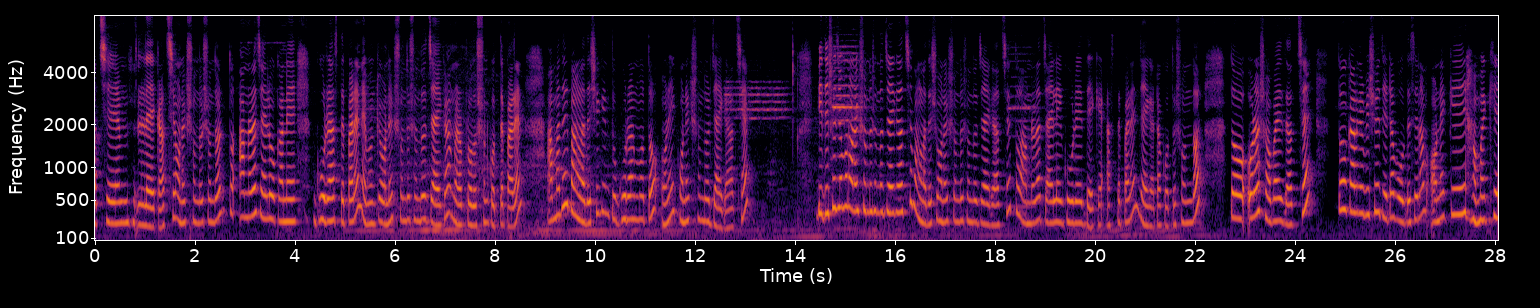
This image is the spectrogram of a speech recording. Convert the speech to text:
আছে লেক আছে অনেক সুন্দর সুন্দর। তো আপনারা চাইলে ওখানে ঘুরে আসতে পারেন এবং কি অনেক সুন্দর সুন্দর জায়গা আপনারা প্রদর্শন করতে পারেন। আমাদের বাংলাদেশে কিন্তু ঘোরার মতো অনেক অনেক সুন্দর জায়গা আছে। বিদেশে যেমন অনেক সুন্দর সুন্দর জায়গা আছে, বাংলাদেশেও অনেক সুন্দর সুন্দর জায়গা আছে। তো আপনারা চাইলে ঘুরে দেখে আসতে পারেন জায়গাটা কত সুন্দর। তো ওরা সবাই যাচ্ছে। তো কালকের বিষয়ে যেটা বলতেছিলাম, অনেকে আমাকে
